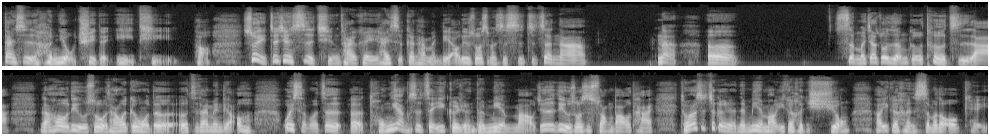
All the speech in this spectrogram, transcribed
但是很有趣的议题，好，所以这件事情才可以开始跟他们聊。例如说，什么是失智症啊？那嗯。什么叫做人格特质啊？然后，例如说，我常会跟我的儿子在那边聊哦，为什么这呃，同样是这一个人的面貌，就是例如说是双胞胎，同样是这个人的面貌，一个很凶，然后一个很什么都 OK，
